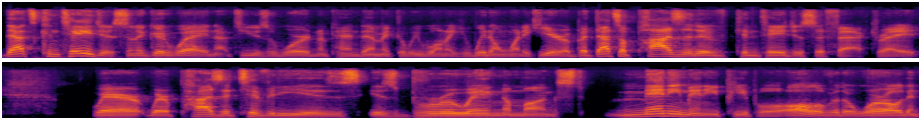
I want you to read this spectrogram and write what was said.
that's contagious in a good way not to use a word in a pandemic that we want to we don't want to hear but that's a positive contagious effect right? Where where positivity is is brewing amongst many many people all over the world. And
